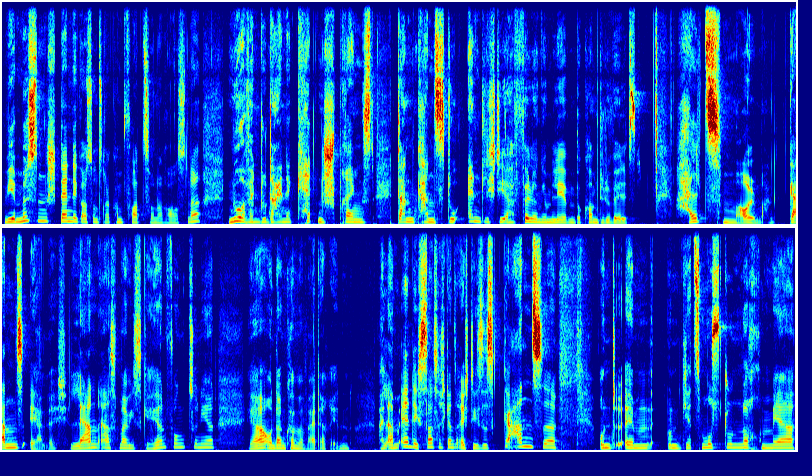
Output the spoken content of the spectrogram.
Wir müssen ständig aus unserer Komfortzone raus. Ne? Nur wenn du deine Ketten sprengst, dann kannst du endlich die Erfüllung im Leben bekommen, die du willst. Halt's Maul, Mann. Ganz ehrlich. Lern erstmal, wie das Gehirn funktioniert. Ja, und dann können wir weiterreden. Weil am Ende, ich sag's euch ganz ehrlich, dieses Ganze und, ähm, und jetzt musst du noch mehr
